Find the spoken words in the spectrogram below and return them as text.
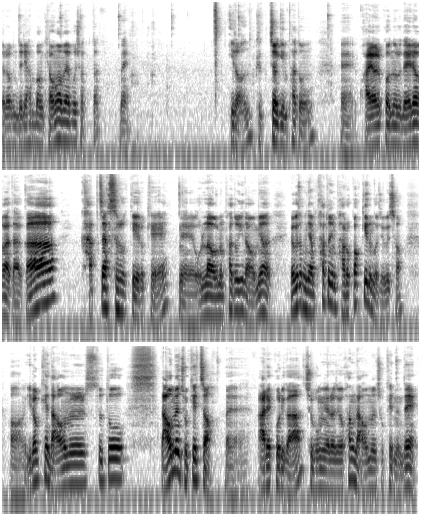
여러분들이 한번 경험해 보셨던 네. 이런 극적인 파동, 네, 과열권으로 내려가다가 갑작스럽게 이렇게 네, 올라오는 파동이 나오면 여기서 그냥 파동이 바로 꺾이는 거죠. 그렇죠? 어, 이렇게 나올 수도 나오면 좋겠죠. 예, 아래 꼬리가 주봉 에너지가 확 나오면 좋겠는데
